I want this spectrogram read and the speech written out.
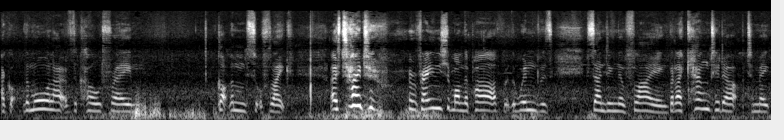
I got them all out of the cold frame, got them sort of like, I was trying to arrange them on the path, but the wind was sending them flying. But I counted up to make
